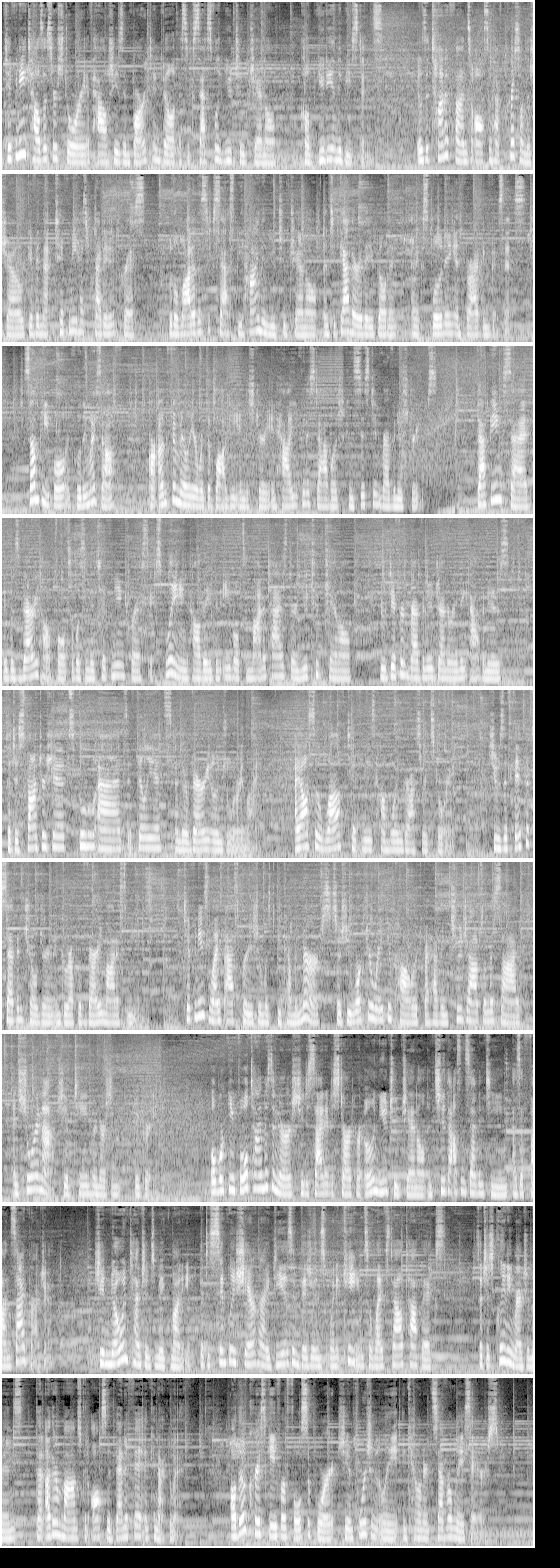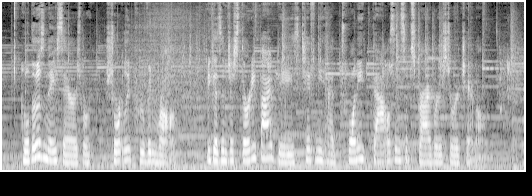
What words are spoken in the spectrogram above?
Tiffani tells us her story of how she's embarked and built a successful YouTube channel called Beauty and the Beastons. It was a ton of fun to also have Chris on the show, given that Tiffani has credited Chris with a lot of the success behind the YouTube channel, and together they built an, an exploding and thriving business. Some people, including myself, are unfamiliar with the blogging industry and how you can establish consistent revenue streams. That being said, it was very helpful to listen to Tiffani and Chris explain how they've been able to monetize their YouTube channel through different revenue generating avenues, such as sponsorships, Google Ads, affiliates, and their very own jewelry line. I also love Tiffani's humbling grassroots story. She was the fifth of seven children and grew up with very modest means. Tiffani's life aspiration was to become a nurse, so she worked her way through college by having two jobs on the side, and sure enough, she obtained her nursing degree. While working full time as a nurse, she decided to start her own YouTube channel in 2017 as a fun side project. She had no intention to make money, but to simply share her ideas and visions when it came to lifestyle topics, such as cleaning regimens, that other moms could also benefit and connect with. Although Chris gave her full support, she unfortunately encountered several naysayers. Well, those naysayers were shortly proven wrong, because in just 35 days, Tiffani had 20,000 subscribers to her channel.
